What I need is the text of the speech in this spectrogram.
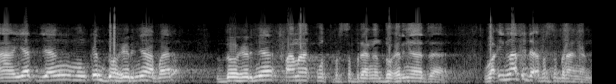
ayat yang mungkin dohirnya apa? Dohirnya panakut berseberangan, dohirnya aja. Wa inna tidak berseberangan.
